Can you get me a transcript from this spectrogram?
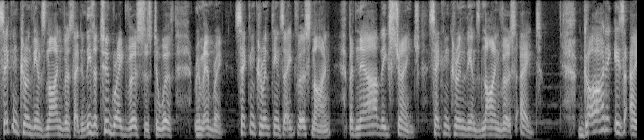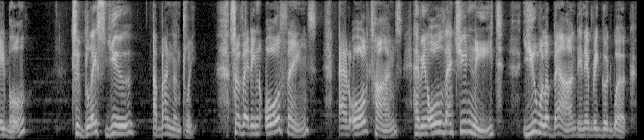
2 Corinthians 9, verse 8, and these are two great verses to worth remembering. 2 Corinthians 8, verse 9, but now the exchange. 2 Corinthians 9, verse 8. God is able to bless you abundantly, so that in all things, at all times, having all that you need, you will abound in every good work.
